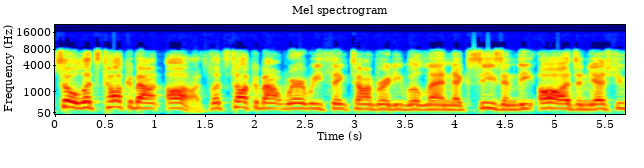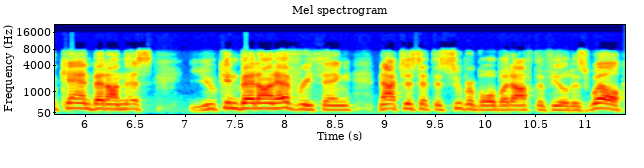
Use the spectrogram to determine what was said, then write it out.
So let's talk about odds. Let's talk about where we think Tom Brady will land next season. The odds, and yes, you can bet on this you can bet on everything, not just at the Super Bowl, but off the field as well.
